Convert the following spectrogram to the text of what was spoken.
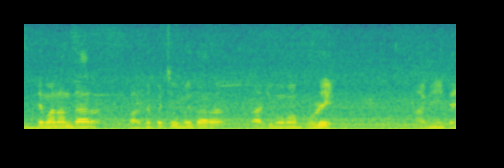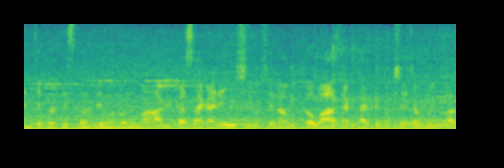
विद्यमान आमदार भाजपचे उमेदवार राजूमामा भोळे आणि त्यांचे प्रतिस्पर्धी म्हणून महाविकास आघाडी शिवसेना उद्धव बाळासाहेब ठाकरे पक्षाच्या उमेदवार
